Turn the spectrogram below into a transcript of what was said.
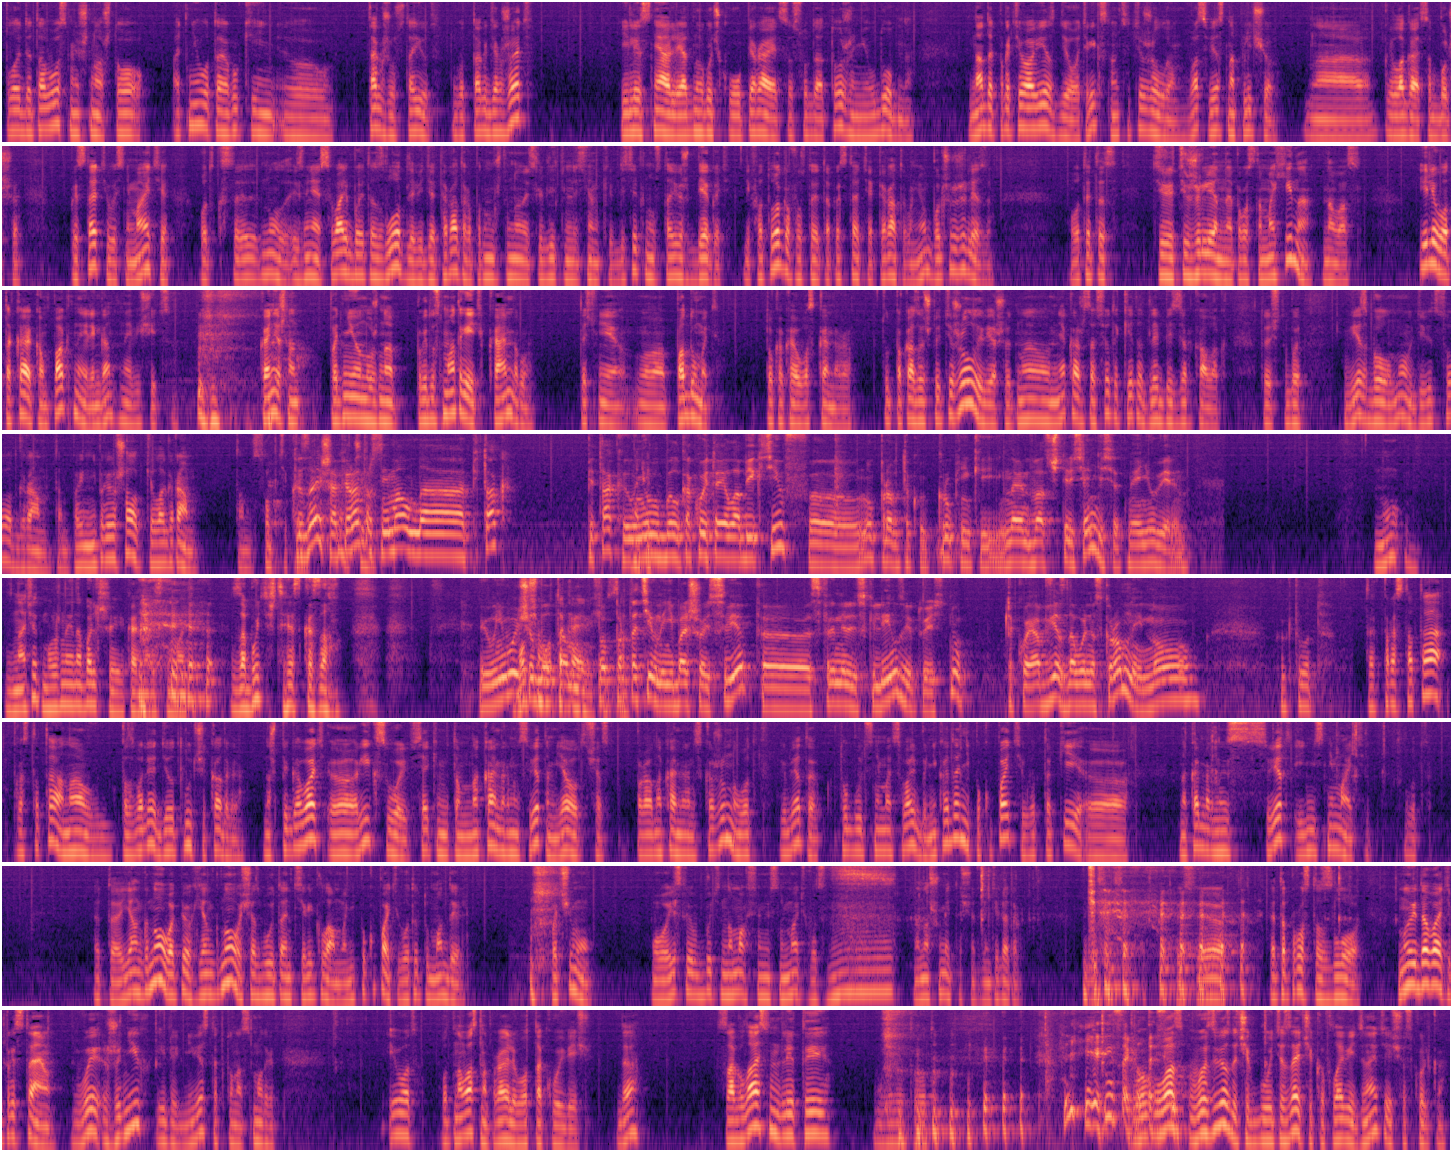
вплоть до того смешно, что от него-то руки э, также устают. Вот так держать или сняли одну ручку, упирается сюда, тоже неудобно. Надо противовес делать, рик становится тяжелым. У вас вес на плечо, на, прилагается больше Представьте, вы снимаете, вот, ну, извиняюсь, свадьба это зло для видеооператора, потому что, ну, если длительные съемки, действительно устаешь бегать. И фотограф устает, а представьте, оператор, у него больше железа. Вот это тяжеленная просто махина на вас, или вот такая компактная, элегантная вещица. Конечно, под нее нужно предусмотреть камеру, точнее, э, подумать, то какая у вас камера. Тут показывают, что тяжелые вешают, но мне кажется, все-таки это для беззеркалок. То есть, чтобы Вес был, ну, 900 грамм, там, не превышал килограмм, там, с оптикой. Ты знаешь, оператор ну, снимал на пятак, пятак, и на у него был какой-то L-объектив, э, ну, правда, такой крупненький, наверное, 2470, но я не уверен. Ну, значит, можно и на большие камеры снимать. Забудьте, что я сказал. И у него еще был там портативный небольшой свет э, с френелевской линзой, то есть, ну, такой обвес довольно скромный, но как-то вот так простота, простота, она позволяет делать лучшие кадры. Нашпиговать э, рик свой всякими там накамерным светом, я вот сейчас про накамерный скажу, но вот, ребята, кто будет снимать свадьбы, никогда не покупайте вот такие э, на камерный свет и не снимайте. Вот. Это Янгно, во-первых, Янгно сейчас будет антиреклама. Не покупайте вот эту модель. Почему? О, если вы будете на максимуме снимать, у вас она шуметь начнет вентилятор. э, это просто зло. Ну и давайте представим, вы жених или невеста, кто нас смотрит, и вот, вот на вас направили вот такую вещь, да? Согласен ли ты? Вот, вот. Я не согласен. У вас вы звездочек будете зайчиков ловить, знаете еще сколько?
